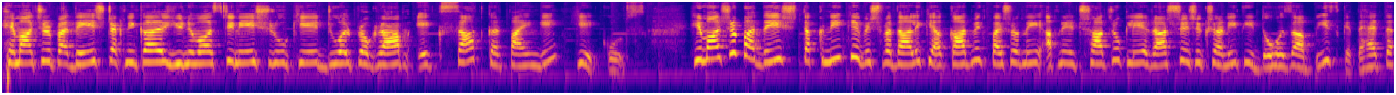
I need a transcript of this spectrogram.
हिमाचल प्रदेश टेक्निकल यूनिवर्सिटी ने शुरू किए डुअल प्रोग्राम एक साथ कर पाएँगे ये कोर्स। हिमाचल प्रदेश तकनीकी विश्वविद्यालय की अकादमिक परिषद ने अपने छात्रों के लिए राष्ट्रीय शिक्षा नीति 2020 के तहत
